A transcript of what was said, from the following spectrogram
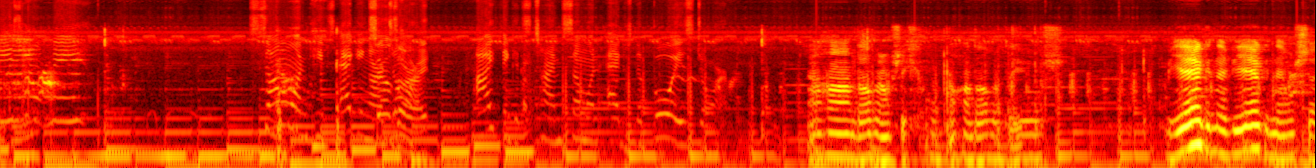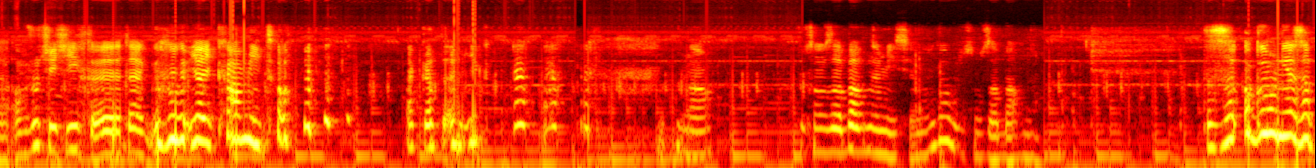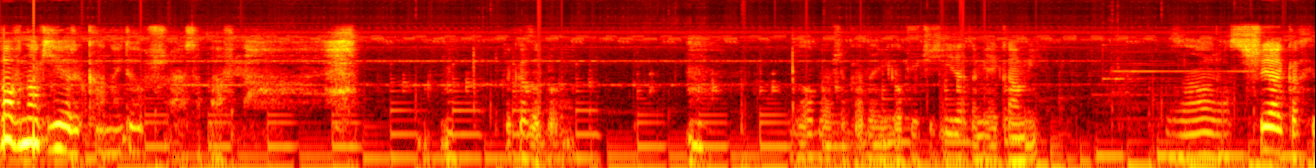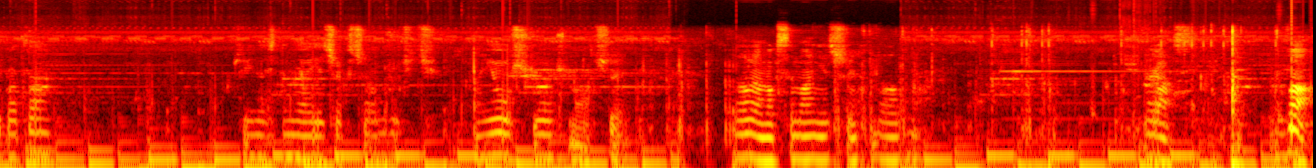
Aha, dobra, muszę ich... Aha, dobra, to już. Biegnę, biegnę, muszę obrzucić ich e, tego jajkami to akademik. To są zabawne misje. No i dobrze, są zabawne. To jest ogólnie zabawna gierka. No i dobrze, zabawna. Mhm, Taka zabawna. Dobra, już akademik obrzucić ile tam jajkami. Zaraz, trzy jajka chyba, tak. Czy ileś tam jajeczek trzeba wrzucić? No już, już, no trzy. Dobra, maksymalnie trzy, dobra. Raz, dwa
